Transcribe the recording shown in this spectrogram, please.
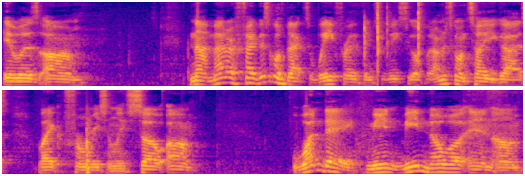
It was um, now matter of fact, this goes back to way further than two weeks ago. But I'm just gonna tell you guys like from recently. So um, one day, me and me, Noah, and um,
